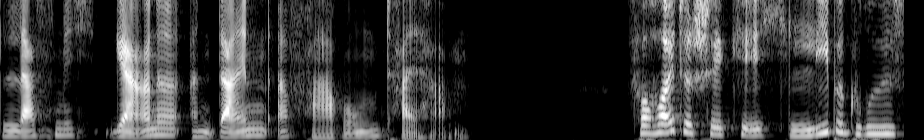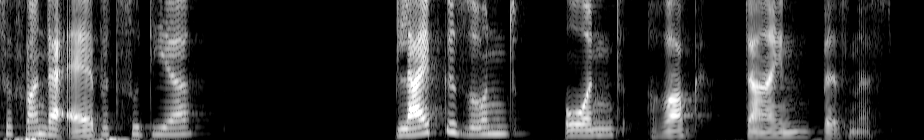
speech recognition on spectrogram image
lass mich gerne an deinen Erfahrungen teilhaben. Für heute schicke ich liebe Grüße von der Elbe zu dir. Bleib gesund und rock dein Business.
